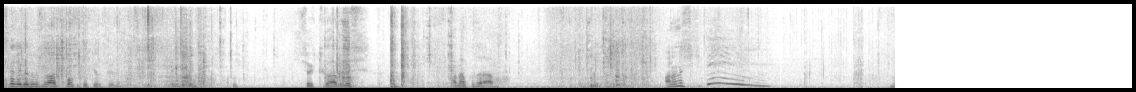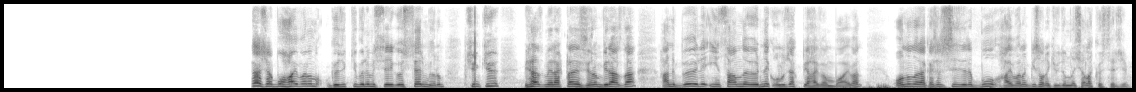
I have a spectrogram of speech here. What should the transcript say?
Arkadaşlar gördüğünüz gibi arka koltuğu söküyoruz şöyle. Söktük abi biz. Adam kızar abi. Ananı sikeyim. Arkadaşlar bu hayvanın gözüktüğü bölümü size göstermiyorum. Çünkü biraz meraktan istiyorum. Biraz da hani böyle insanla örnek olacak bir hayvan bu hayvan. Ondan dolayı arkadaşlar sizlere bu hayvanı bir sonraki videomda inşallah göstereceğim.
